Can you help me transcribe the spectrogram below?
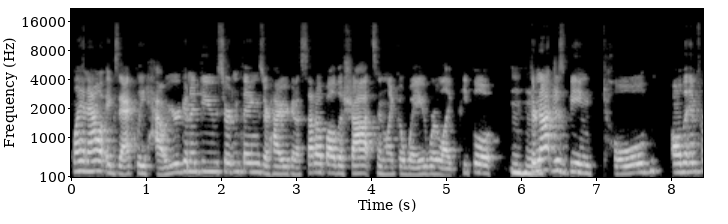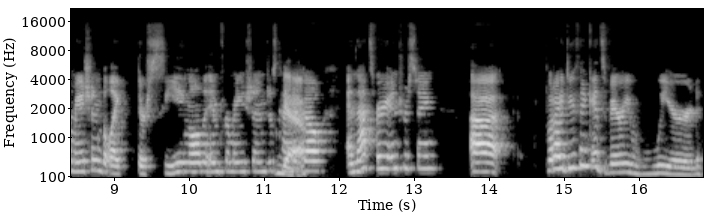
plan out exactly how you're gonna do certain things or how you're gonna set up all the shots in like a way where like people Mhm. they're not just being told all the information, but like they're seeing all the information just kind Yeah. of go. And that's very interesting. Uh, but I do think it's very weird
